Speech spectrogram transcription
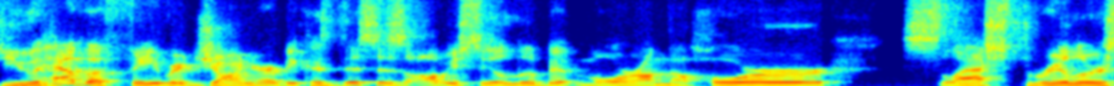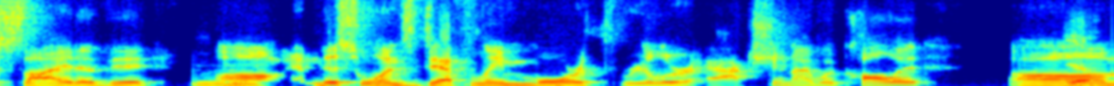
do you have a favorite genre? Because this is obviously a little bit more on the horror slash thriller side of it. Mm-hmm. Um, and this one's definitely more thriller action, I would call it. Um, yeah.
